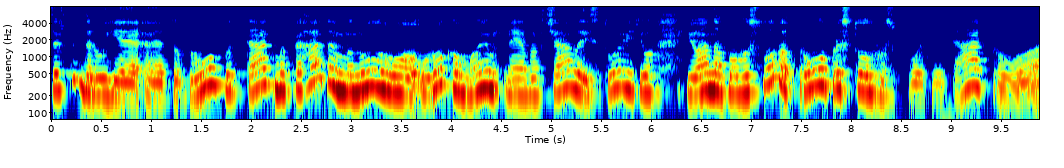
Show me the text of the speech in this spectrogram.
завжди дарує е, добробут. Так, ми пригадуємо минулого уроку. Ми вивчали історію Іоанна Богослова про престол Господній, так, про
